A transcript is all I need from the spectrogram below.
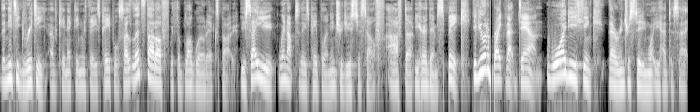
the nitty gritty of connecting with these people. So let's start off with the Blog World Expo. You say you went up to these people and introduced yourself after you heard them speak. If you were to break that down, why do you think they were interested in what you had to say?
